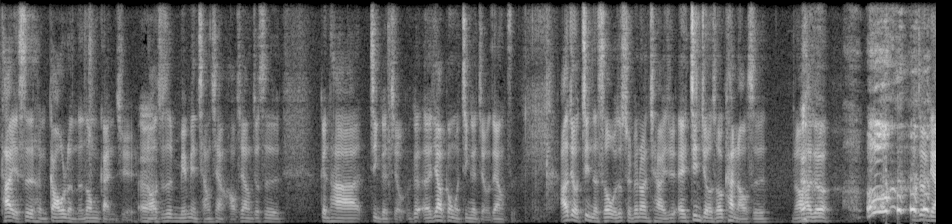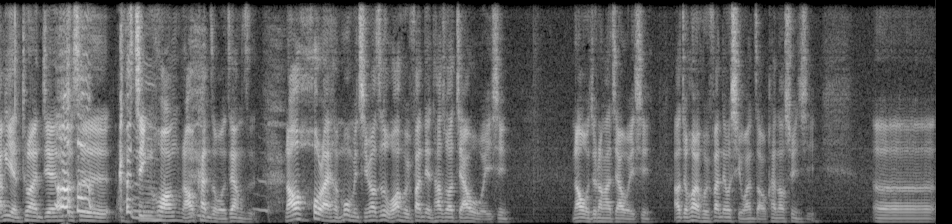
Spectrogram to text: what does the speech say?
他也是很高冷的那种感觉，然后就是勉勉强强，好像就是跟他敬个酒，呃要跟我敬个酒这样子。然后就敬的时候，我就随便乱掐一句，哎，敬酒的时候看老师。然后他就，他就两眼突然间就是 惊慌，然后看着我这样子，然后后来很莫名其妙，就是我要回饭店，他说要加我微信，然后我就让他加微信，然后就后来回饭店，我洗完澡看到讯息，呃，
